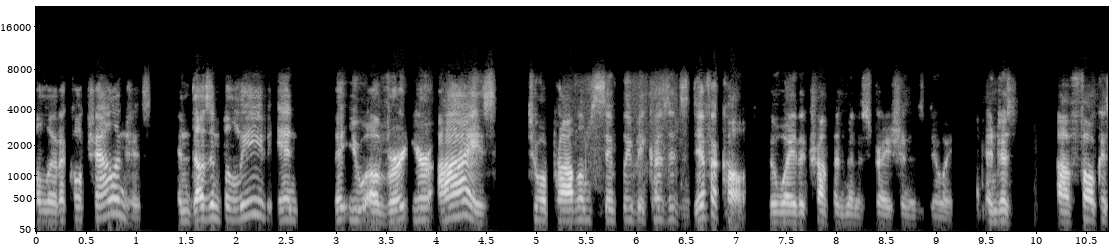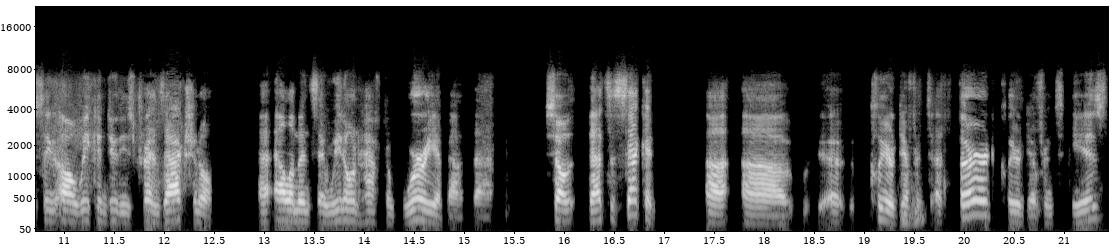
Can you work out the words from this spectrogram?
political challenges and doesn't believe in that you avert your eyes to a problem simply because it's difficult the way the Trump administration is doing and just uh, focusing, oh, we can do these transactional uh, elements and we don't have to worry about that. So that's a second uh, uh, uh clear difference. A third clear difference is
